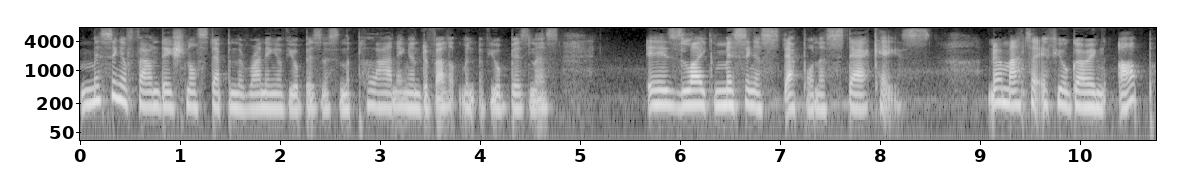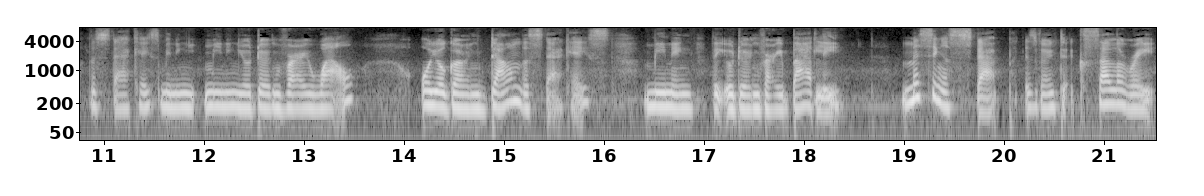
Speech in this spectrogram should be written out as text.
missing a foundational step in the running of your business and the planning and development of your business is like missing a step on a staircase. No matter if you're going up the staircase, meaning meaning you're doing very well, or you're going down the staircase, meaning that you're doing very badly, missing a step is going to accelerate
